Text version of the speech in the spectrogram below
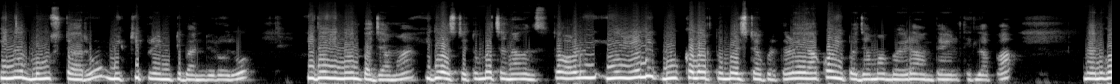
ಇನ್ನು ಬ್ಲೂ ಸ್ಟಾರು ಮಿಕ್ಕಿ ಪ್ರಿಂಟ್ ಬಂದಿರೋದು. ಇದು ಇನ್ನೊಂದು ಪಜಾಮ. ಇದು ಅಷ್ಟೇ, ತುಂಬಾ ಚೆನ್ನಾಗಿ ಅನಿಸ್ತು ಅವಳು ಹೇಳಿ ಬ್ಲೂ ಕಲರ್ ತುಂಬಾ ಇಷ್ಟಪಡ್ತಾಳೆ. ಯಾಕೋ ಈ ಪಜಾಮ ಬೇಡ ಅಂತ ಹೇಳ್ತಿದ್ಲಪ್ಪ. ನನಗೂ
